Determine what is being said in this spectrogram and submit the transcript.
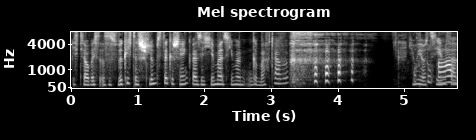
ich glaube, es ist wirklich das schlimmste Geschenk, was ich jemals jemandem gemacht habe. Ich habe mich auch zehnfach,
